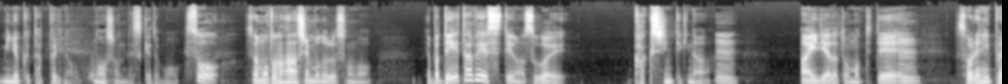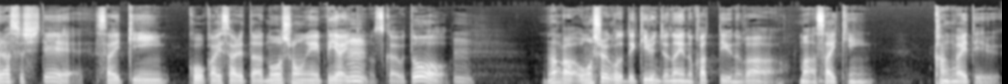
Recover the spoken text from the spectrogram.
魅力たっぷりの Notion ですけども。そその元の話に戻るそのやっぱデータベースっていうのはすごい革新的なううん。アイディアだと思ってて、うん。それにプラスして最近公開された Notion API っていうのを使うと、うん。なんか面白いことできるんじゃないのかっていうのが、まあ最近考えている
